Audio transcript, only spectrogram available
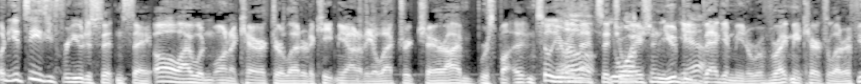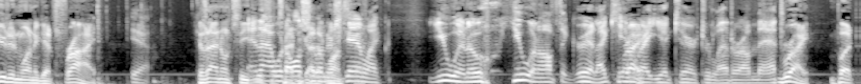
But it's easy for you to sit and say, "Oh, I wouldn't want a character letter to keep me out of the electric chair." I'm resp- until you're in Oh, that you want- situation, you'd yeah. be begging me to write me a character letter if you didn't want to get fried. Yeah. Because I don't see you And as I would also guy that wants understand, like you went oh, you went off the grid. I can't Right. write you a character letter on that. Right. But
